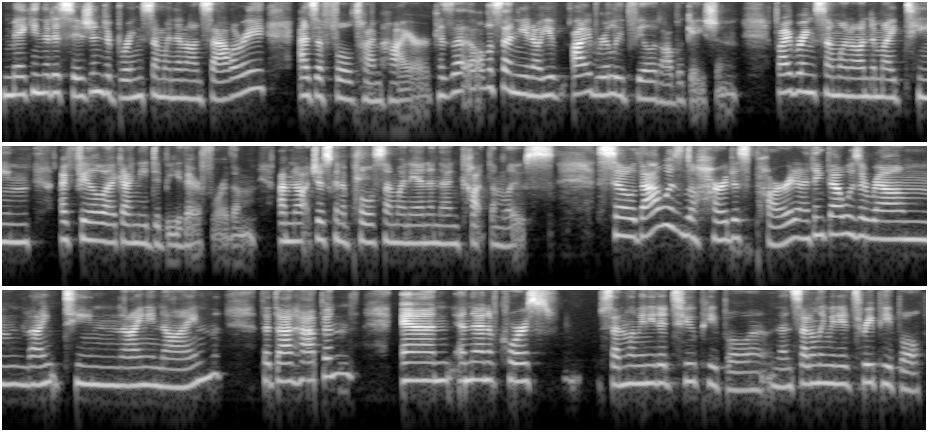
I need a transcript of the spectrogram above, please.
making the decision to bring someone in on salary as a full-time hire. Because uh, all of a sudden you know you i really feel an obligation. If i bring someone onto my team i feel like i need to be there for them. I'm not just going to pull someone in and then cut them loose. So that was the hardest part and i think that was around 1999 that that happened. And and then of course suddenly we needed two people and then suddenly we needed three people.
